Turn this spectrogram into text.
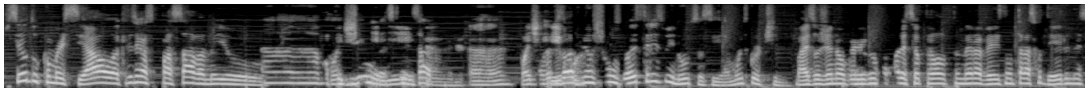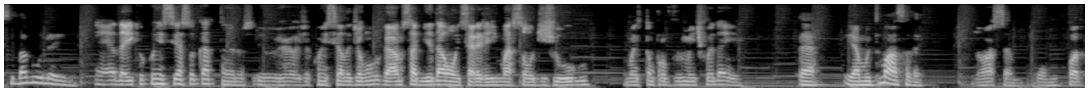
pseudo comercial, aqueles negócios que passava meio. Ah, rapidinho, assim, sabe? Aham, pode crer. episódio pô. de uns dois, três minutos, assim, é muito curtinho. Mas o General Grievous apareceu pela primeira vez no traço dele nesse bagulho aí. É, daí que eu conheci a Sokatana. Eu já, conheci ela de algum lugar, não sabia da onde, se era de animação ou de jogo, mas então provavelmente foi daí. E é muito massa, velho. Nossa, pô, muito foda.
